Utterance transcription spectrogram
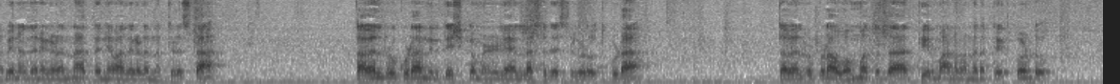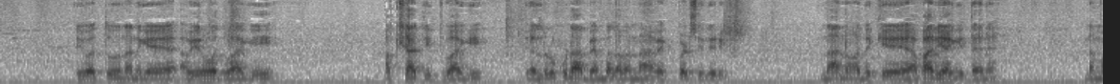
ಅಭಿನಂದನೆಗಳನ್ನು, ಧನ್ಯವಾದಗಳನ್ನು ತಿಳಿಸ್ತಾ ತಾವೆಲ್ಲರೂ ಕೂಡ ನಿರ್ದೇಶಕ ಮಂಡಳಿಯ ಎಲ್ಲ ಸದಸ್ಯರುಗಳು ಕೂಡ ತಾವೆಲ್ಲರೂ ಕೂಡ ಒಮ್ಮತದ ತೀರ್ಮಾನವನ್ನು ತೆಗೆದುಕೊಂಡು, ಇವತ್ತು ನನಗೆ ಅವಿರೋಧವಾಗಿ, ಪಕ್ಷಾತೀತವಾಗಿ ಎಲ್ಲರೂ ಕೂಡ ಬೆಂಬಲವನ್ನು ವ್ಯಕ್ತಪಡಿಸಿದ್ದೀರಿ. ನಾನು ಅದಕ್ಕೆ ಅಭಾರಿಯಾಗಿದ್ದೇನೆ. ನಮ್ಮ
